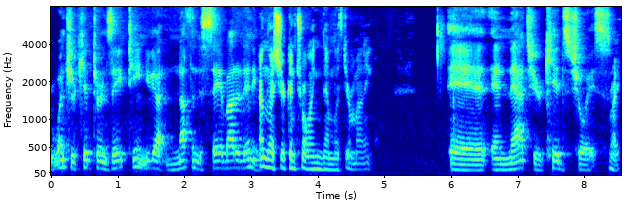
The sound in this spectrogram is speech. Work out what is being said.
Once your kid turns 18, you got nothing to say about it anyway. Unless you're controlling them with your money. And, and that's your kid's choice. Right.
